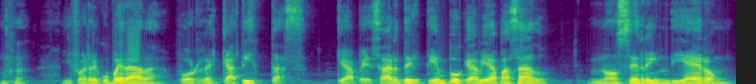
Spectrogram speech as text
y fue recuperada por rescatistas que a pesar del tiempo que había pasado, no se rindieron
